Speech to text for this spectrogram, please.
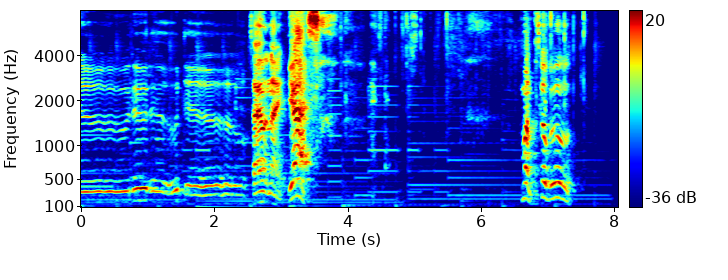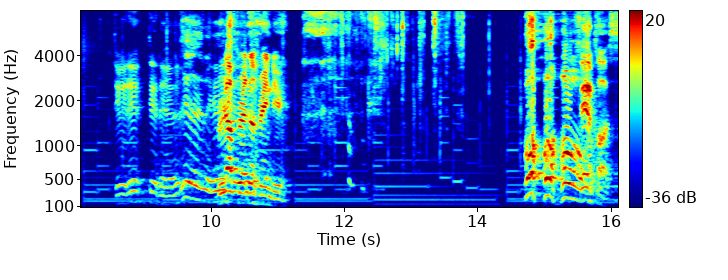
do do do do. Silent Night. Yes. Come on, let's go. Go. go, go. do do do do do. Rudolph the Red-Nosed Reindeer. Ho ho ho. Santa Claus.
